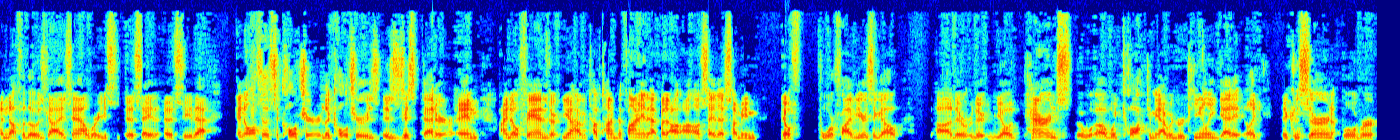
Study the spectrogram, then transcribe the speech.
enough of those guys now where you say, uh, see that and also it's the culture. The culture is, is just better. And I know fans are, you know, have a tough time defining that, but I'll, I'll say this. I mean, you know, four or five years ago, uh, there, there, you know, parents uh, would talk to me. I would routinely get it, like the concern over,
